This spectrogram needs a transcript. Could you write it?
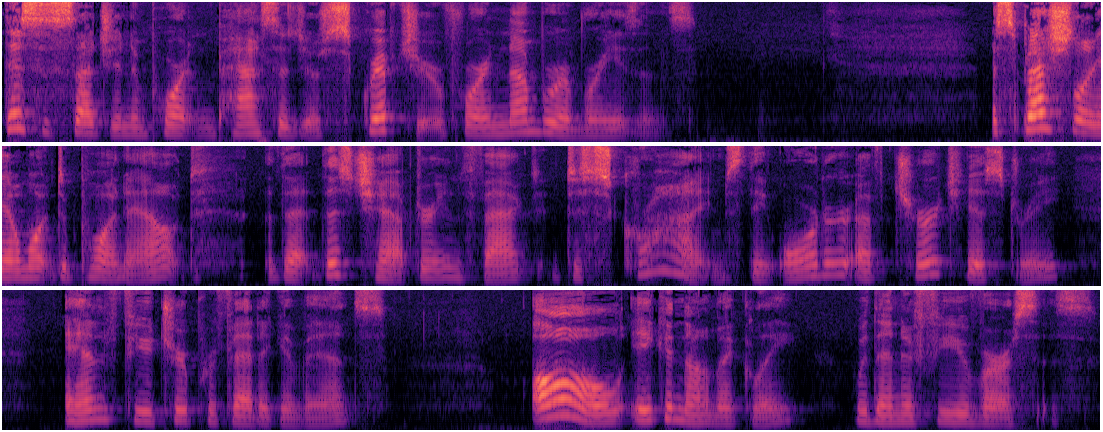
This is such an important passage of Scripture for a number of reasons. Especially, I want to point out that this chapter, in fact, describes the order of church history and future prophetic events, all economically within a few verses.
